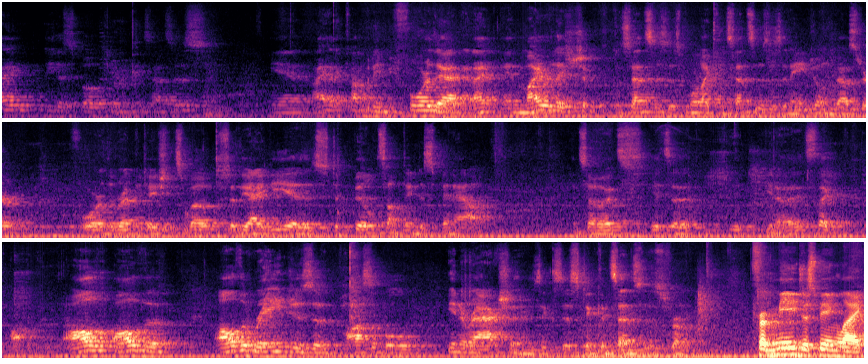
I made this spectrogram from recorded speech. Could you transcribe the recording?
I lead a spoke here in ConsenSys, and I had a company before that, and I, and my relationship with ConsenSys is more like ConsenSys is an angel investor for the Reputation Spoke, so the idea is to build something to spin out. And so it's, it's a, you know, it's like all, all all the ranges of possible interactions exist in ConsenSys from from me just being like,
